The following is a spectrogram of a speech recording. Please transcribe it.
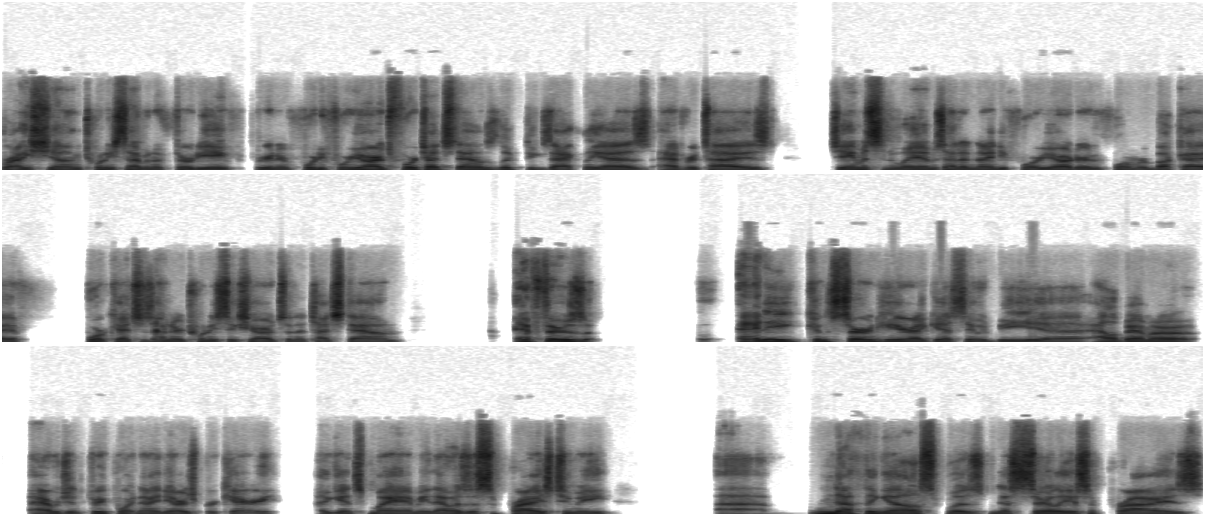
Bryce Young, 27 of 38 for 344 yards, four touchdowns, looked exactly as advertised. Jameson Williams had a 94 yarder, the former Buckeye, four catches, 126 yards, and a touchdown. If there's any concern here, I guess it would be uh, Alabama averaging 3.9 yards per carry against Miami. That was a surprise to me. Uh, nothing else was necessarily a surprise.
